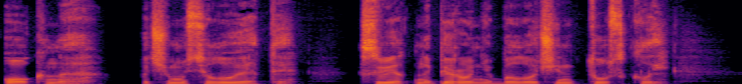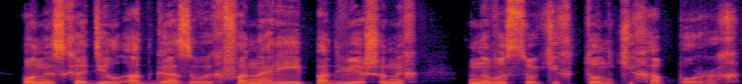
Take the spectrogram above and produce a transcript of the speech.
окна. Почему силуэты? Свет на перроне был очень тусклый. Он исходил от газовых фонарей, подвешенных на высоких тонких опорах.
